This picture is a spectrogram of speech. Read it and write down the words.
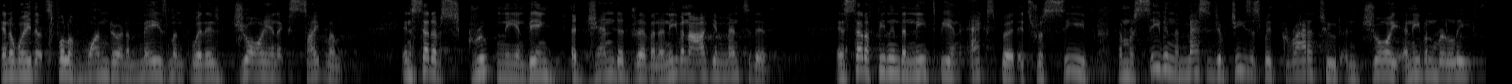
in a way that's full of wonder and amazement, where there's joy and excitement, instead of scrutiny and being agenda driven and even argumentative Instead of feeling the need to be an expert, it's received and receiving the message of Jesus with gratitude and joy and even relief.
